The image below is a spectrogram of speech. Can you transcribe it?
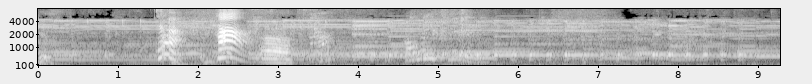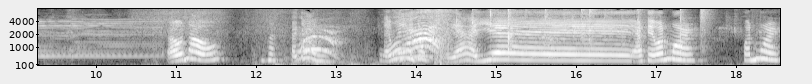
Yes. Ta. Ha. Uh, oh no. Again. I want again. Yeah, yay. Okay, one more. One more.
